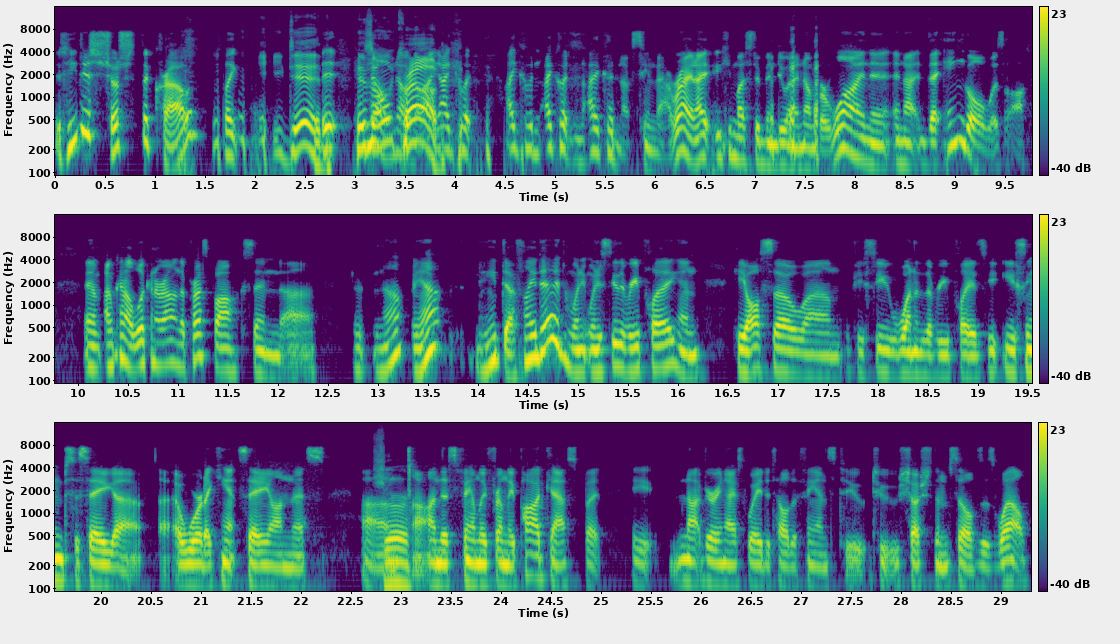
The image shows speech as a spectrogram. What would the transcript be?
did he just shush the crowd? Like he did. it, his no, own no, crowd. I, I, could I couldn't I couldn't I couldn't have seen that right? I, he must have been doing a number one and, and I, the angle was off. And I'm kind of looking around the press box and uh, no yeah he definitely did when when you see the replay and he also, um, if you see one of the replays, he, he seems to say uh, a word I can't say on this um, sure. on this family-friendly podcast, but a not very nice way to tell the fans to to shush themselves as well.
